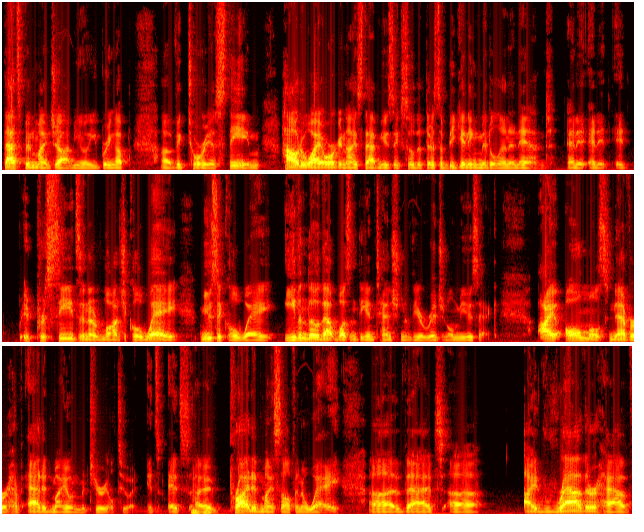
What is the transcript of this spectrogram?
that's been my job. You know, you bring up uh, Victoria's theme. How do I organize that music so that there's a beginning, middle, and an end, and it and it it it proceeds in a logical way, musical way, even though that wasn't the intention of the original music. I almost never have added my own material to it. It's it's Mhm. I've prided myself in a way uh, that uh, I'd rather have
